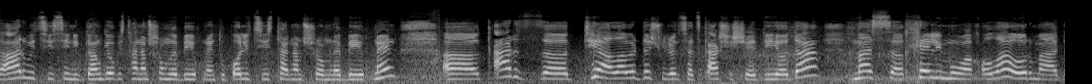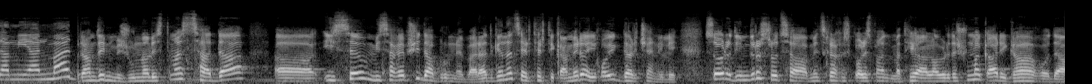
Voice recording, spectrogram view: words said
არ ვიცი ისინი გამგეობის თანამშრომლები იყვნენ თუ პოლიციის თანამშრომლები იყვნენ. კარს თეა ლავერდაშვილი როდესაც კარში შედიოდა, მას ხელი მოაყოლა ორმა ადამიანმა. რამდენიმე ჟურნალისტმა სცადა ისევ მისაღებში დაბრუნება, რადგანაც ერთ-ერთი კამერა იყო იქ დარჩენილი. სწორედ იმ დროს, როცა მეცხრახის კორესპონდენტმა თეა ლავერდაშვილმა კარი გააღო და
